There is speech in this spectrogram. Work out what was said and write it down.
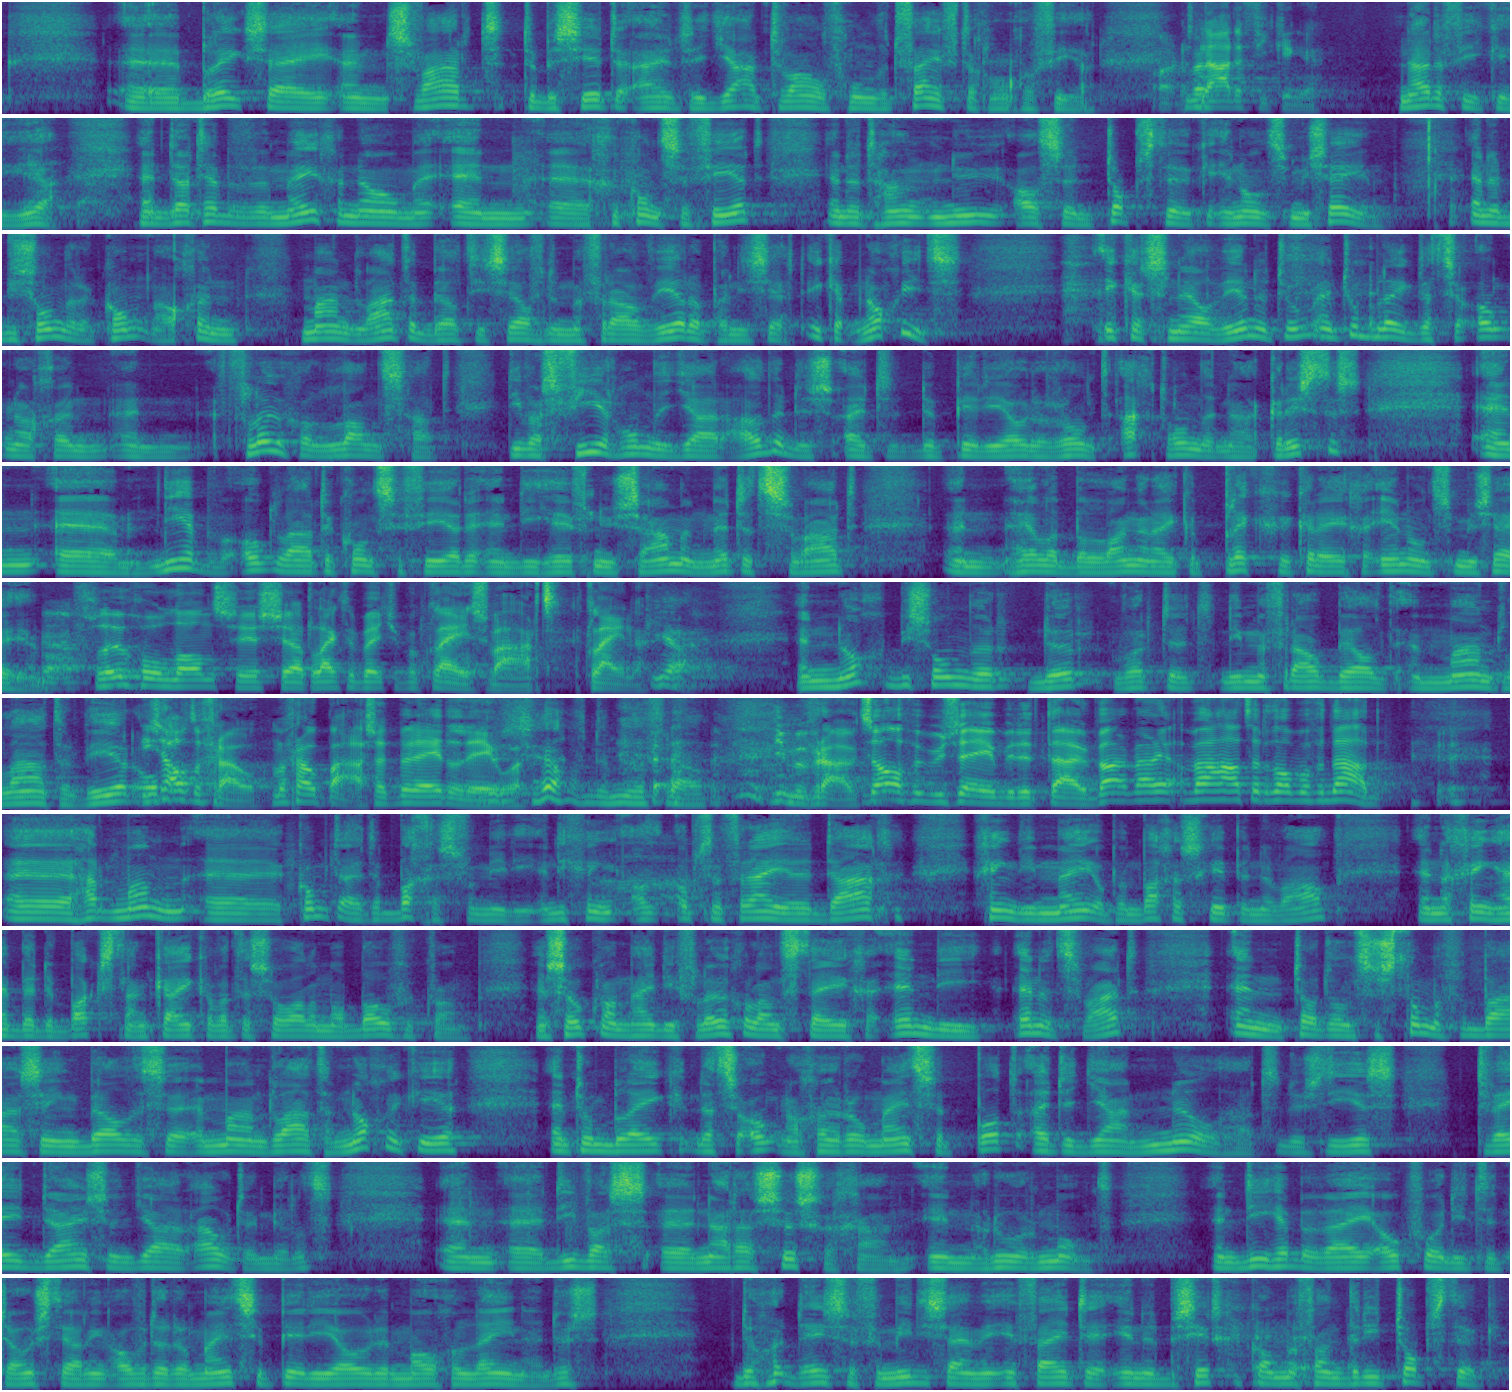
uh, bleek zij een zwaard te bezitten uit het jaar 1250 ongeveer. Oh, dus na de vikingen? Na de vikingen, ja. En dat hebben we meegenomen en uh, geconserveerd. En het hangt nu als een topstuk in ons museum. En het bijzondere komt nog, een maand later belt diezelfde mevrouw weer op en die zegt, ik heb nog iets. Ik er snel weer naartoe. En toen bleek dat ze ook nog een, een vleugellans had. Die was 400 jaar ouder, dus uit de periode rond 800 na Christus. En uh, die hebben we ook laten conserveren. En die heeft nu samen met het zwaard een hele belangrijke plek gekregen in ons museum. Ja, vleugellans is, ja, het lijkt een beetje op een klein zwaard, kleiner. Ja, en nog bijzonderder wordt het, die mevrouw belt een maand later weer op. Diezelfde vrouw, mevrouw Paas uit Beneden Leeuwen. Dezelfde mevrouw. die mevrouw, hetzelfde museum in de tuin. Waar, waar, waar haalt ze het allemaal vandaan? Uh, haar man uh, komt uit de baggersfamilie. En die ging op zijn vrije dagen ging die mee op een baggerschip in de Waal. En dan ging hij bij de bak staan kijken wat er zo allemaal boven kwam. En zo kwam hij die vleugelans tegen en, die, en het zwaard. En tot onze stomme verbazing belde ze een maand later nog een keer. En toen bleek dat ze ook nog een Romeinse pot uit het jaar nul had. Dus die is 2000 jaar oud inmiddels. En uh, die was uh, naar haar zus gegaan in Roermond. En die hebben wij ook voor die tentoonstelling over de Romeinse periode mogen lenen. Dus door deze familie zijn we in feite in het bezit gekomen van drie topstukken.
